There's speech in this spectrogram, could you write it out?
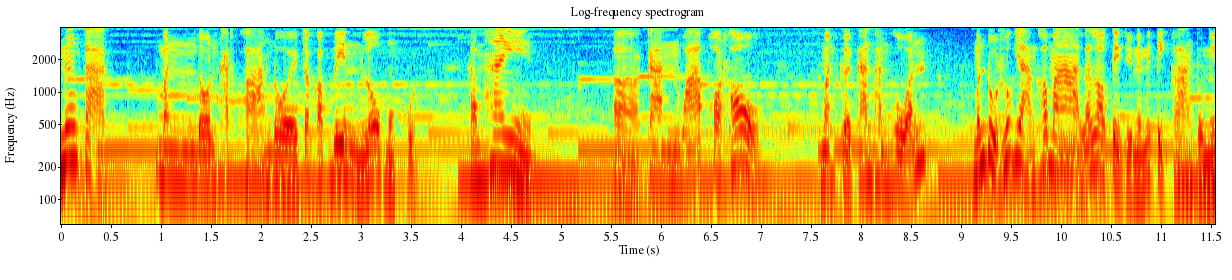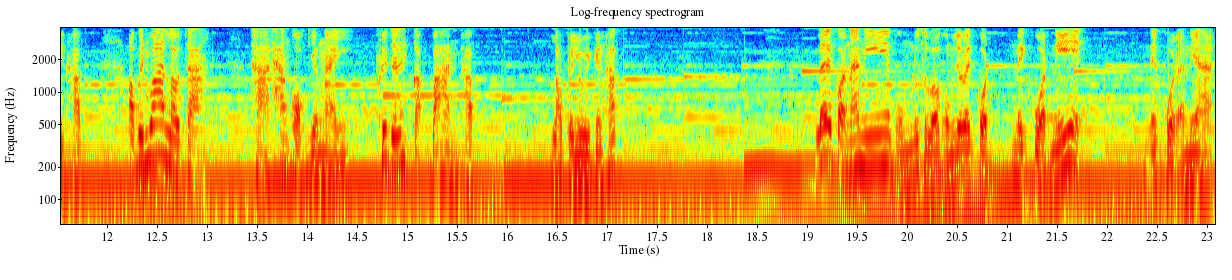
เนื่องจากมันโดนขัดขวางโดยเจ้ากอบลินโลบมงกุฎทำให้การวาร์ปพอร์ทัลมันเกิดการผันผวน มันดูดทุกอย่างเข้ามา แล้วเราติดอยู่ในมิติกลางตรงนี้ครับ เอาเป็นว่าเราจะหาทางออกยังไงเพื่อจะได้กลับบ้านครับ เราไปลุยกันครับ และก่อนหน้านี้ผมรู้สึกว่าผมจะไปกดในขวดนี้ ในขวดอันเนี้ยฮะ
